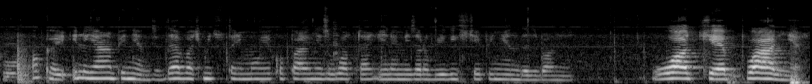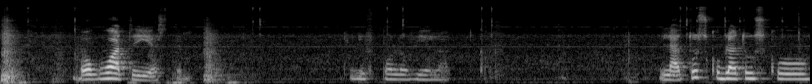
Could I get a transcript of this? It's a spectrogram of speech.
Kur... Okej, ile ja mam pieniędzy? Dawać mi tutaj moje kopalnie złota, ile mi zarobiliście pieniędzy z banie. Łocie, panie, bo głaty jestem. Czyli w polowie latka. Latusku, blatusku.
